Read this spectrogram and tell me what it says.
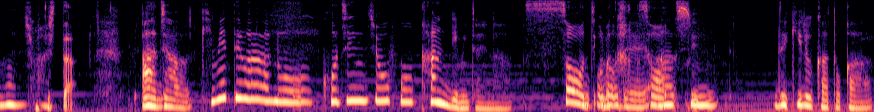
うん。しました。あじゃあ決め手はあの個人情報管理みたいなそうところで安心できるかとか、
